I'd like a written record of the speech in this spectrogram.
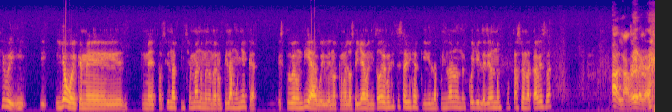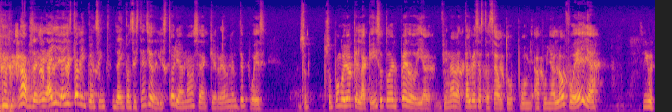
Sí, güey, y, y, y yo, güey, que me, me torcí una pinche mano, me, me rompí la muñeca. Estuve un día, güey, en lo que me lo sellaban y todo. Imagínate esa vieja que la apuñalaron en el cuello y le dieron un putazo en la cabeza. A la verga. No, pues eh, ahí, ahí está la, inconsi- la inconsistencia de la historia, ¿no? O sea, que realmente, pues, su- supongo yo que la que hizo todo el pedo y al final tal vez hasta se autoapuñaló fue ella. Sí, güey,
